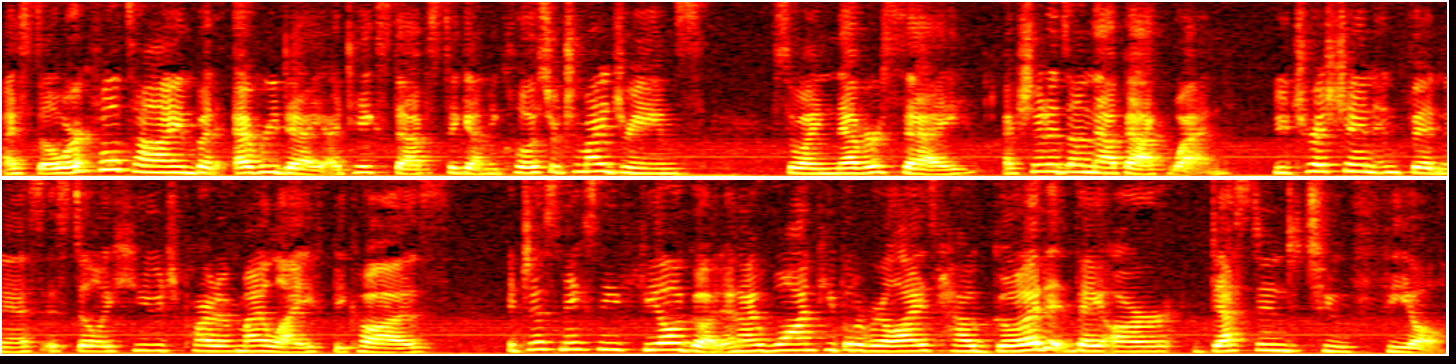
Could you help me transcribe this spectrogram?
I still work full time, but every day I take steps to get me closer to my dreams so I never say, I should have done that back when. Nutrition and fitness is still a huge part of my life because it just makes me feel good. And I want people to realize how good they are destined to feel.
